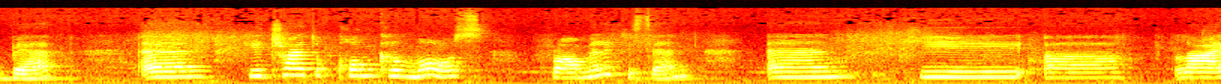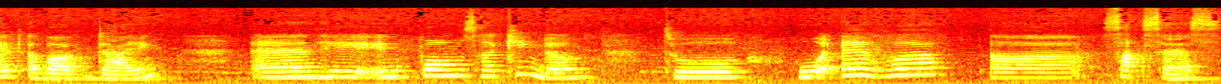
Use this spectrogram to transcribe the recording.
bad and he tried to conquer most from Maleficent and he uh, lied about dying and he informs her kingdom to whoever uh, success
